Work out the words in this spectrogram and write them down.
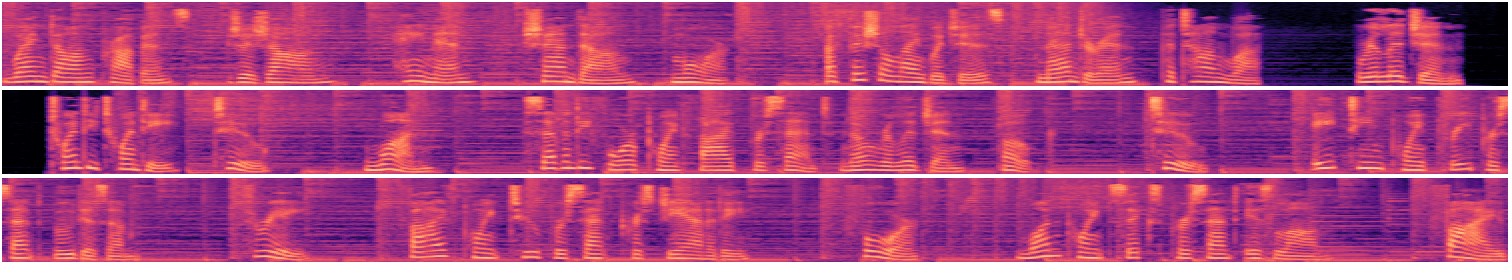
Guangdong Province, Zhejiang, Hainan, Shandong, more. Official languages, Mandarin, Putonghua. Religion. 2020, 2. 1. 74.5% no religion, folk. 2. 18.3% Buddhism. 3. 5.2% Christianity. 4. 1.6% Islam. 5.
